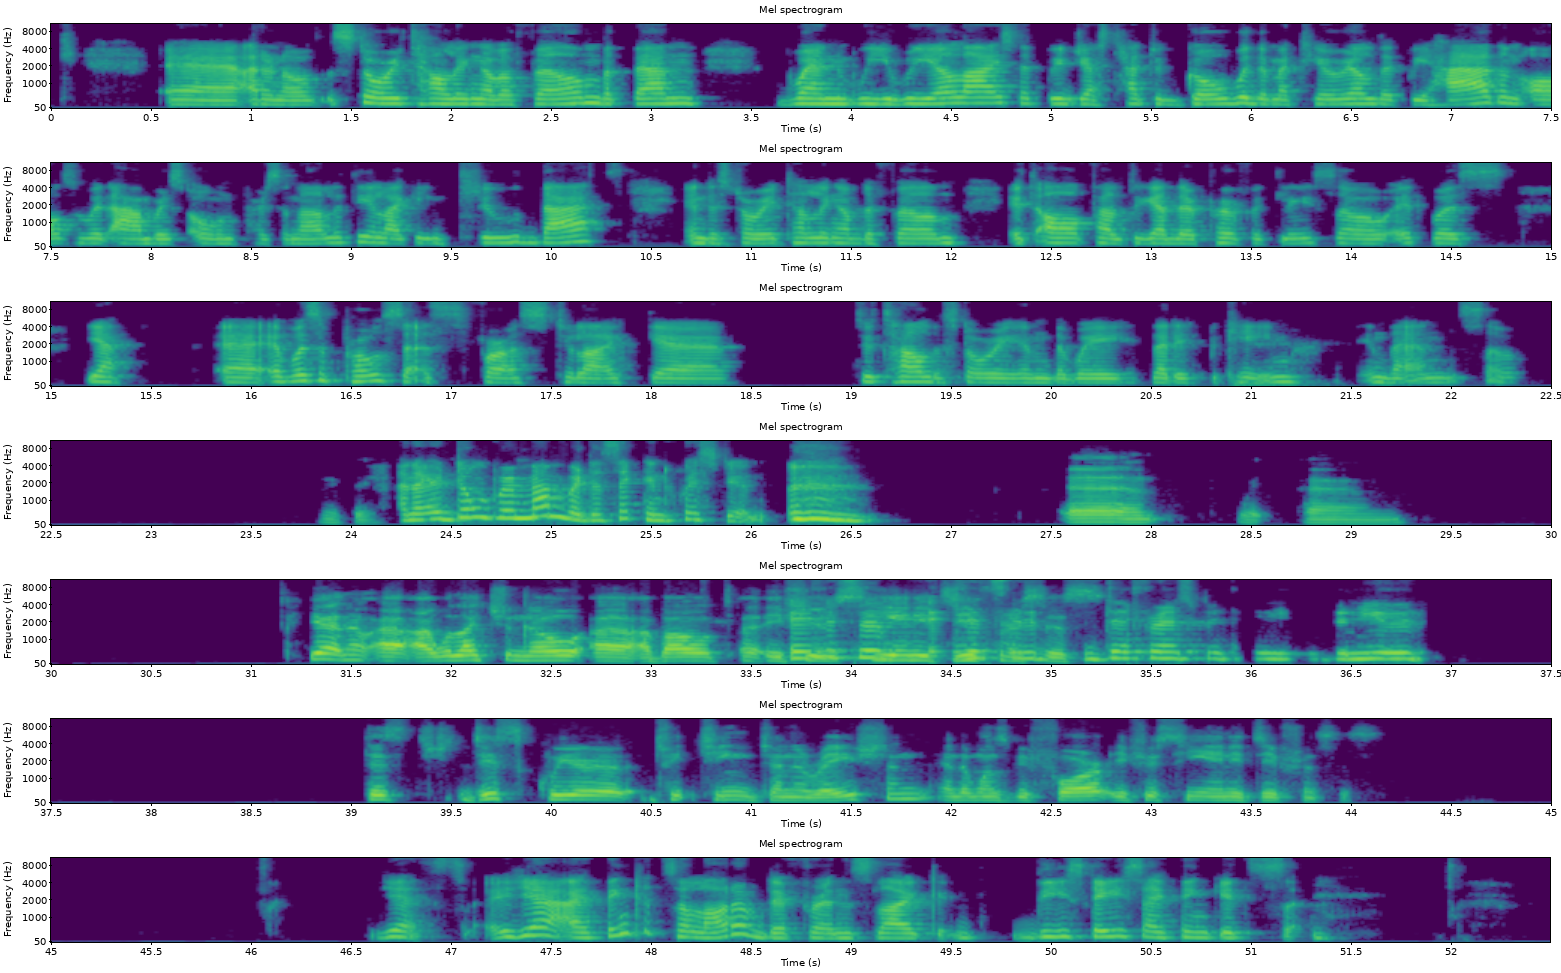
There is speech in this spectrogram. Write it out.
uh, I don't know, storytelling of a film. But then when we realized that we just had to go with the material that we had and also with Amber's own personality, like include that in the storytelling of the film, it all fell together perfectly. So it was, yeah, uh, it was a process for us to like uh, to tell the story in the way that it became in the end so. Okay. and i don't remember the second question. Um, wait um, yeah no I, I, would like to know uh, about uh, if, if you see a, any differences. difference between the new this this queer teen generation and the ones before if you see any differences Yes. Yeah, I think it's a lot of difference. Like these days, I think it's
